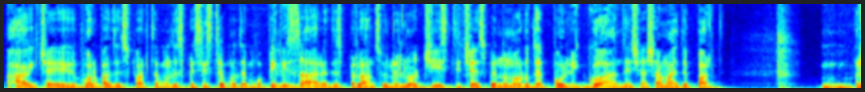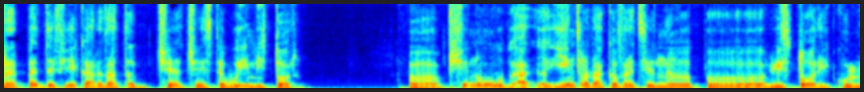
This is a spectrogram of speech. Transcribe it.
Aici e vorba de foarte mult despre sistemul de mobilizare, despre lanțurile logistice, despre numărul de poligoane și așa mai departe. Repet de fiecare dată, ceea ce este uimitor Uh, și nu uh, intră, dacă vreți, în uh, istoricul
